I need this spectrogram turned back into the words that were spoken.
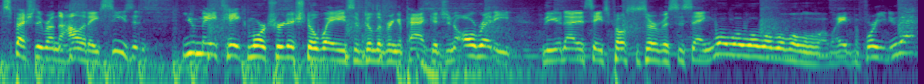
especially around the holiday season, you may take more traditional ways of delivering a package. And already the United States Postal Service is saying, whoa, whoa, whoa, whoa, whoa, whoa, whoa, wait, before you do that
